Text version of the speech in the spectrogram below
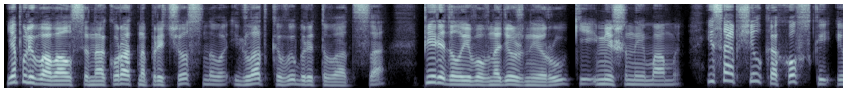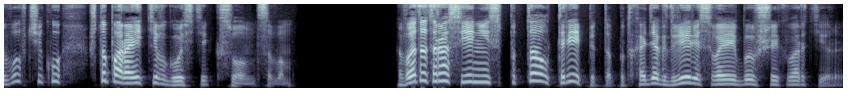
Я полюбовался на аккуратно причесанного и гладко выбритого отца, передал его в надежные руки Мишиной мамы и сообщил Каховской и Вовчику, что пора идти в гости к Солнцевым. В этот раз я не испытал трепета, подходя к двери своей бывшей квартиры.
